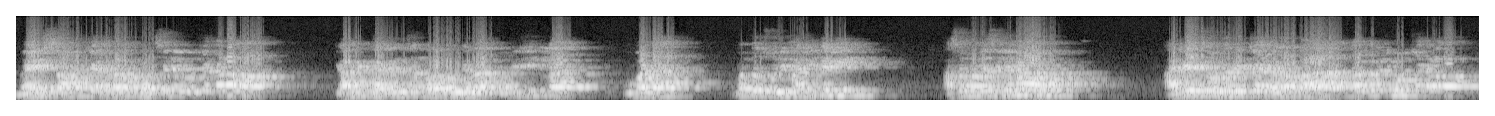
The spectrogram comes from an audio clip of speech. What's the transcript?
महेश सावंतच्या घरावर मनसेने मोर्चा काढावा. की अमित ठाकरेंचा पराभव गेला कोणी जिंकला उभाटा मत चोरी माझी केली. असं मनसेने म्हणावं अजय चौधरीच्या घरावर बाळा अंगावरांनी मोर्चा काढावा.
